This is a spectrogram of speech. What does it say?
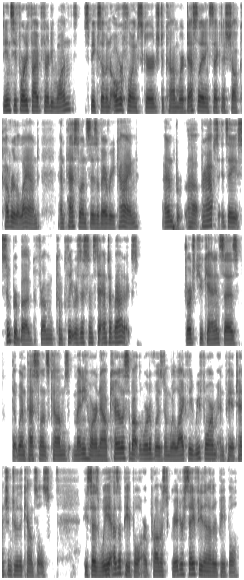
D&C 4531 speaks of an overflowing scourge to come where desolating sickness shall cover the land and pestilences of every kind, and uh, perhaps it's a superbug from complete resistance to antibiotics. George Q. Cannon says that when pestilence comes, many who are now careless about the word of wisdom will likely reform and pay attention to the counsels. He says we as a people are promised greater safety than other people,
